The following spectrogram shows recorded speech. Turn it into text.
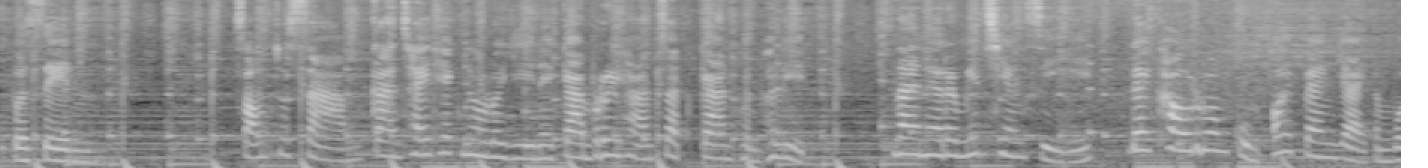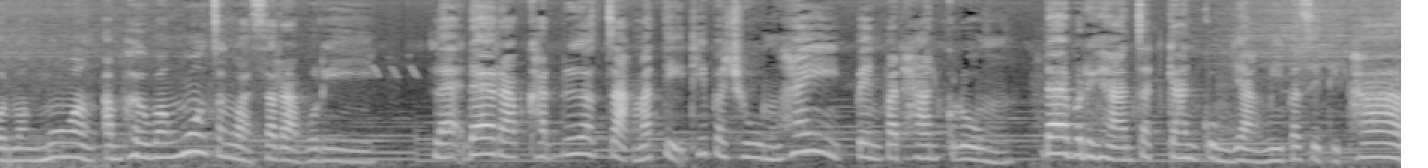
57% 2.3 การใช้เทคโนโลยีในการบริหารจัดการผลผลิต นายเนรมิตเชียงศรีได้เข้าร่วมกลุ่มอ้อยแปลงใหญ่ตำบลวังม่วง อำเภอวังม่วงจังหวัดสระบุรี และได้รับคัดเลือกจากมติที่ประชุมให้เป็นประธานกลุ่ม ได้บริหารจัดการกลุ่มอย่างมีประสิทธิภาพ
